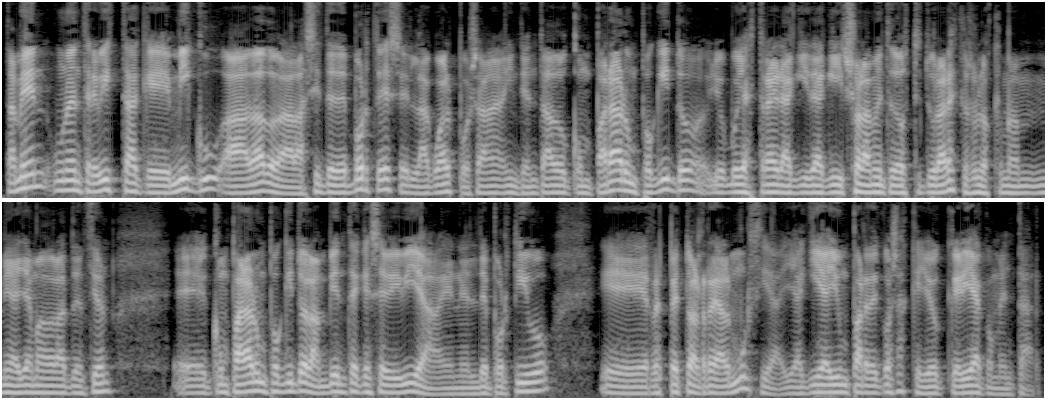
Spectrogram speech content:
También una entrevista que Miku ha dado a las 7 Deportes, en la cual pues ha intentado comparar un poquito, yo voy a extraer aquí de aquí solamente dos titulares, que son los que me, ha llamado la atención, eh, comparar un poquito el ambiente que se vivía en el Deportivo eh, respecto al Real Murcia. Y aquí hay un par de cosas que yo quería comentar.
